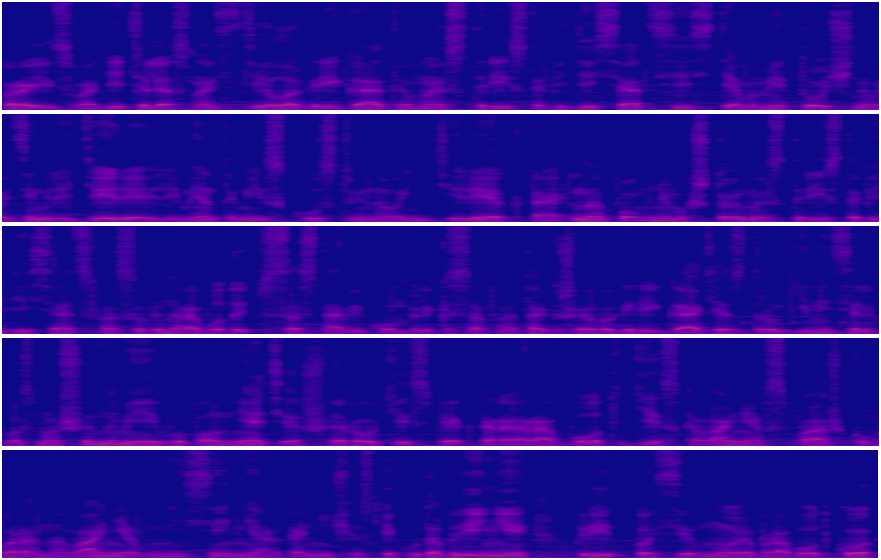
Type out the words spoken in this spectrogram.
Производитель оснастил агрегат МС-350 системами точного земледелия, элементами искусственного интеллекта. Напомним, что МС-350 способен работать в составе комплексов, а также в агрегате с другими сельхозмашинами и выполнять широкий спектр работ, дискования, вспашку, баранования, внесения органических удобрений, предпосевную обработку.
